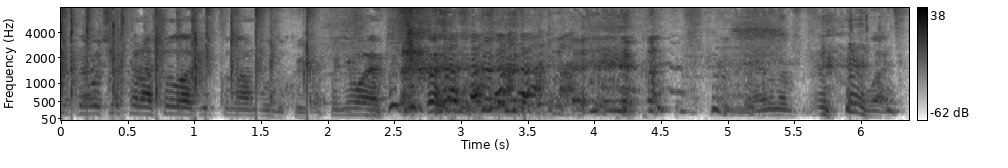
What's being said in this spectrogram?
Действительно очень хорошо ложится на музыку, я понимаю. Наверное, хватит.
